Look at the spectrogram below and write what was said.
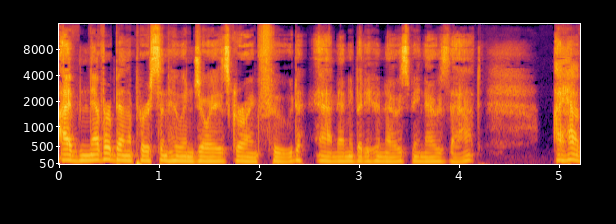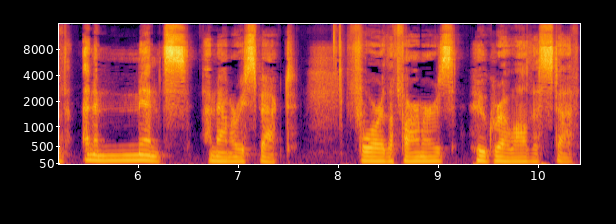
I've never been a person who enjoys growing food, and anybody who knows me knows that, I have an immense amount of respect for the farmers who grow all this stuff.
